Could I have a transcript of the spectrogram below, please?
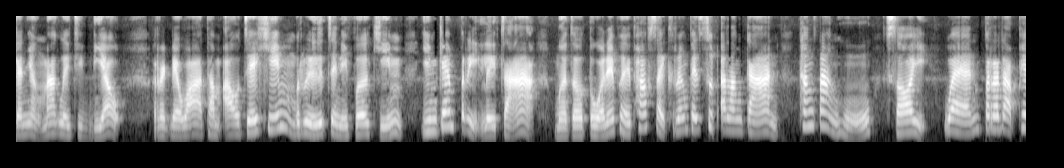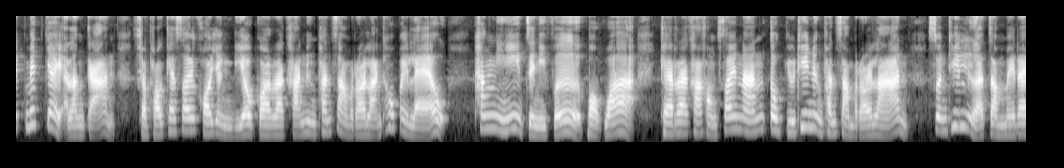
กันอย่างมากเลยทีเดียว เรียกได้ว่าทำเอาเจคิม หรือเจนนิเฟอร์คิม ยิ้มแก้มปริเลยจ้า เมื่อเจ้าตัวได้เผยภาพใส่เครื่องเพชรสุดอลังการ ทั้งต่างหูสร้อย แหวนประดับเพชรเม็ดใหญ่อลังการ เฉพาะแค่สร้อยคออย่างเดียวก็ราคา 1,300 ล้านเข้าไปแล้ว ทั้งนี้เจนนิเฟอร์บอกว่า แค่ราคาของสร้อยนั้นตกอยู่ที่ 1,300 ล้าน ส่วนที่เหลือจำไม่ได้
